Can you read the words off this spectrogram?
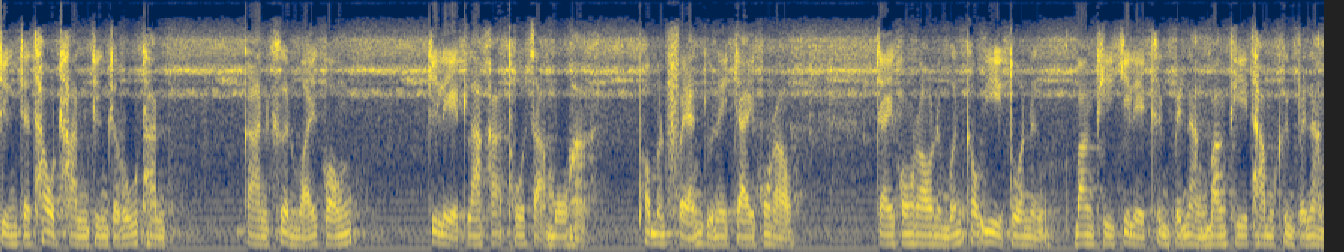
จึงจะเท่าทันจึงจะรู้ทัน การเคลื่อนไหวของกิเลสราคะโทสะโมหะ เพราะมันแฝงอยู่ในใจของเรา ใจของเราเนี่ยเหมือนเก้าอี้ตัวหนึ่ง บางทีกิเลสขึ้นไปนั่ง บางทีทำขึ้นไปนั่ง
